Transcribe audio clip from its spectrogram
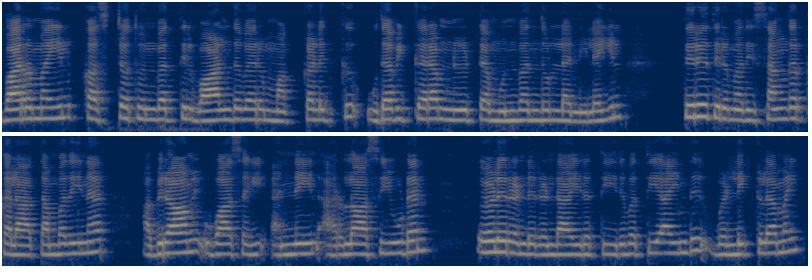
வறுமையில் கஷ்ட துன்பத்தில் வாழ்ந்து வரும் மக்களுக்கு உதவிக்கரம் நீட்ட முன்வந்துள்ள நிலையில் திரு திருமதி சங்கர் கலா தம்பதியினர் அபிராமி உபாசகி அன்னையின் அருளாசியுடன் ஏழு ரெண்டு ரெண்டாயிரத்தி இருபத்தி ஐந்து வெள்ளிக்கிழமை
